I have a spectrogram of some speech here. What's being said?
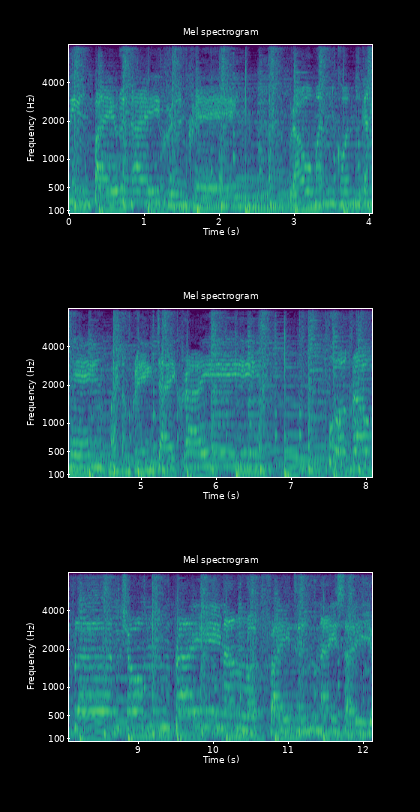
วิ่งไปหรือไทยคลื่นเครง เรามันคนกันเองไม่ต้องเกรงใจใคร พวกเราเพลินชมไพรนั่งรถไฟถึงในไซโย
